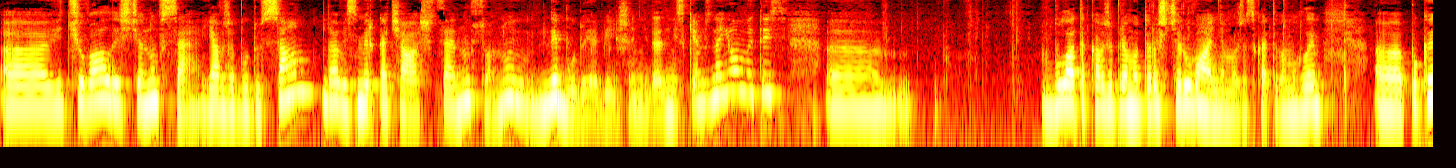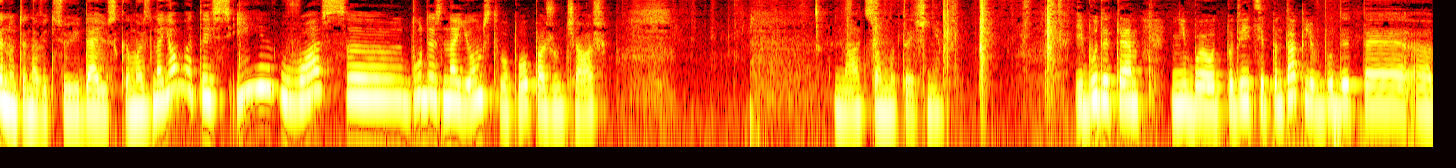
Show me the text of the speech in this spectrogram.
е, відчували, що ну все, я вже буду сам, да, вісьмірка чаш. Це ну все, ну не буду я більше ніде ні з ким знайомитись. Е, була така вже прямо розчарування, можна сказати. Ви могли е, покинути навіть цю ідею з кимось знайомитись, і у вас е, буде знайомство по пажу чаш на цьому тижні. І будете, ніби от по двійці пентаклів, будете е,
